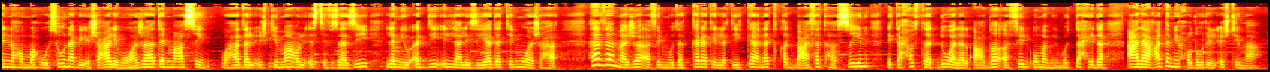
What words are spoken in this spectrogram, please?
إنهم مهووسون بإشعال مواجهة مع الصين وهذا الاجتماع الاستفزازي لن يؤدي إلا لزيادة المواجهة. هذا ما جاء في المذكرة التي كانت قد بعثتها الصين لتحث الدول الأعضاء في الأمم المتحدة على عدم حضور الاجتماع.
